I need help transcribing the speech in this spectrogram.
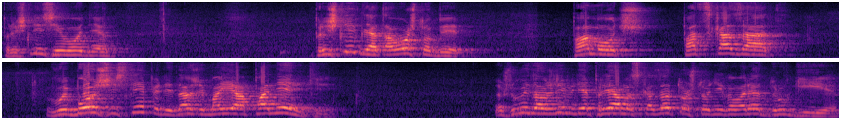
пришли сегодня. Пришли для того, чтобы помочь, подсказать. В большей степени даже мои оппоненты. Потому что вы должны мне прямо сказать то, что не говорят другие.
